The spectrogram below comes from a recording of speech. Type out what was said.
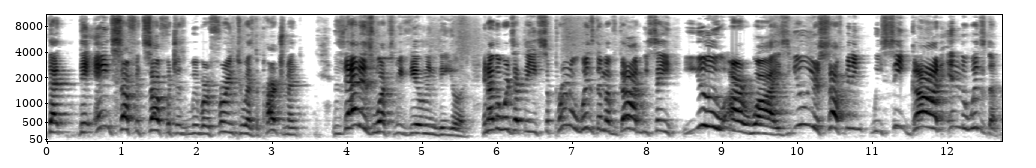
that the Ein Sof itself, which is we were referring to as the parchment, that is what's revealing the Yud. In other words, that the supernal wisdom of God, we say, you are wise, you yourself, meaning we see God in the wisdom.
